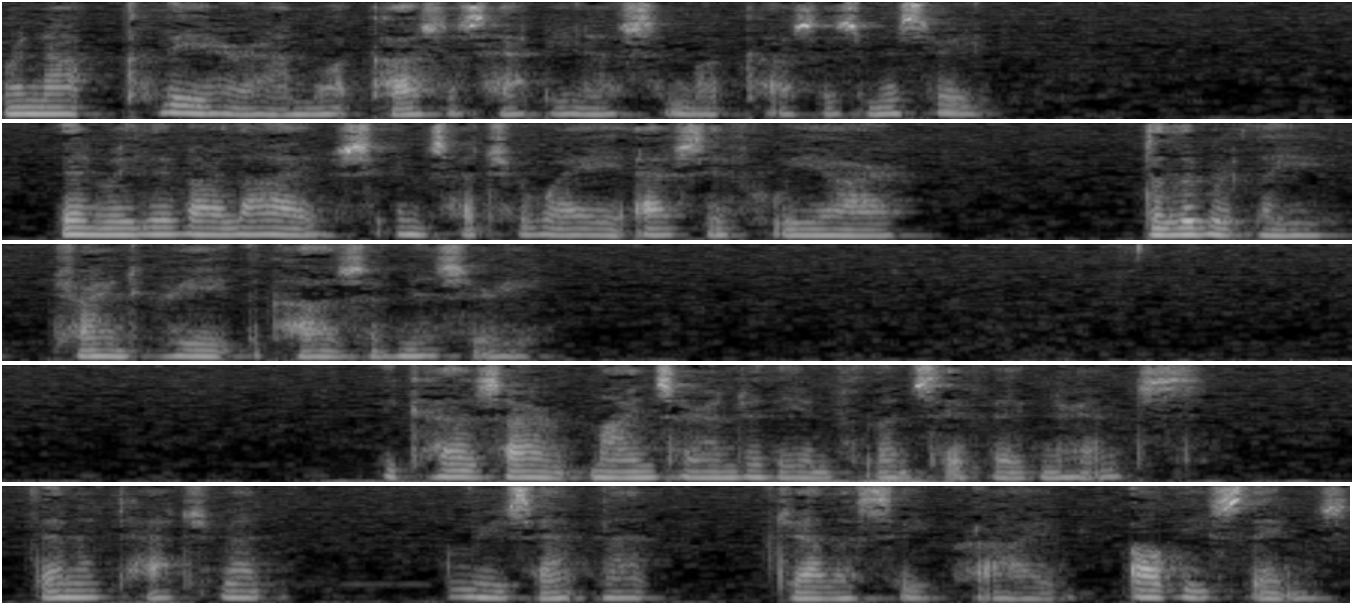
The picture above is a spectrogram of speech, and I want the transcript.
we're not clear on what causes happiness and what causes misery, then we live our lives in such a way as if we are deliberately trying to create the cause of misery. Because our minds are under the influence of ignorance, then attachment, resentment, jealousy, pride, all these things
